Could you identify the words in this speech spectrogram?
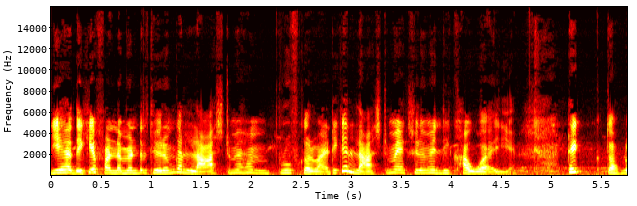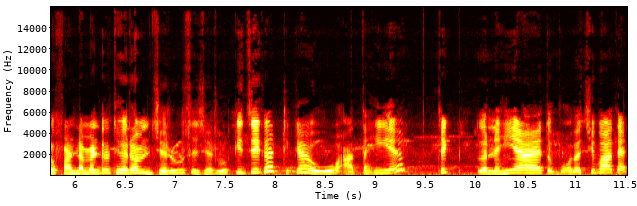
ये है, देखिए फंडामेंटल थ्योरम का लास्ट में हम प्रूफ करवाएँ, ठीक है? लास्ट में एक्चुअली में लिखा हुआ है ये। ठीक? तो आप लोग फंडामेंटल थ्योरम ज़रूर से ज़रूर कीजिएगा, ठीक है? वो आता ही है, ठीक? अगर नहीं आया तो बहुत अच्छी बात है।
